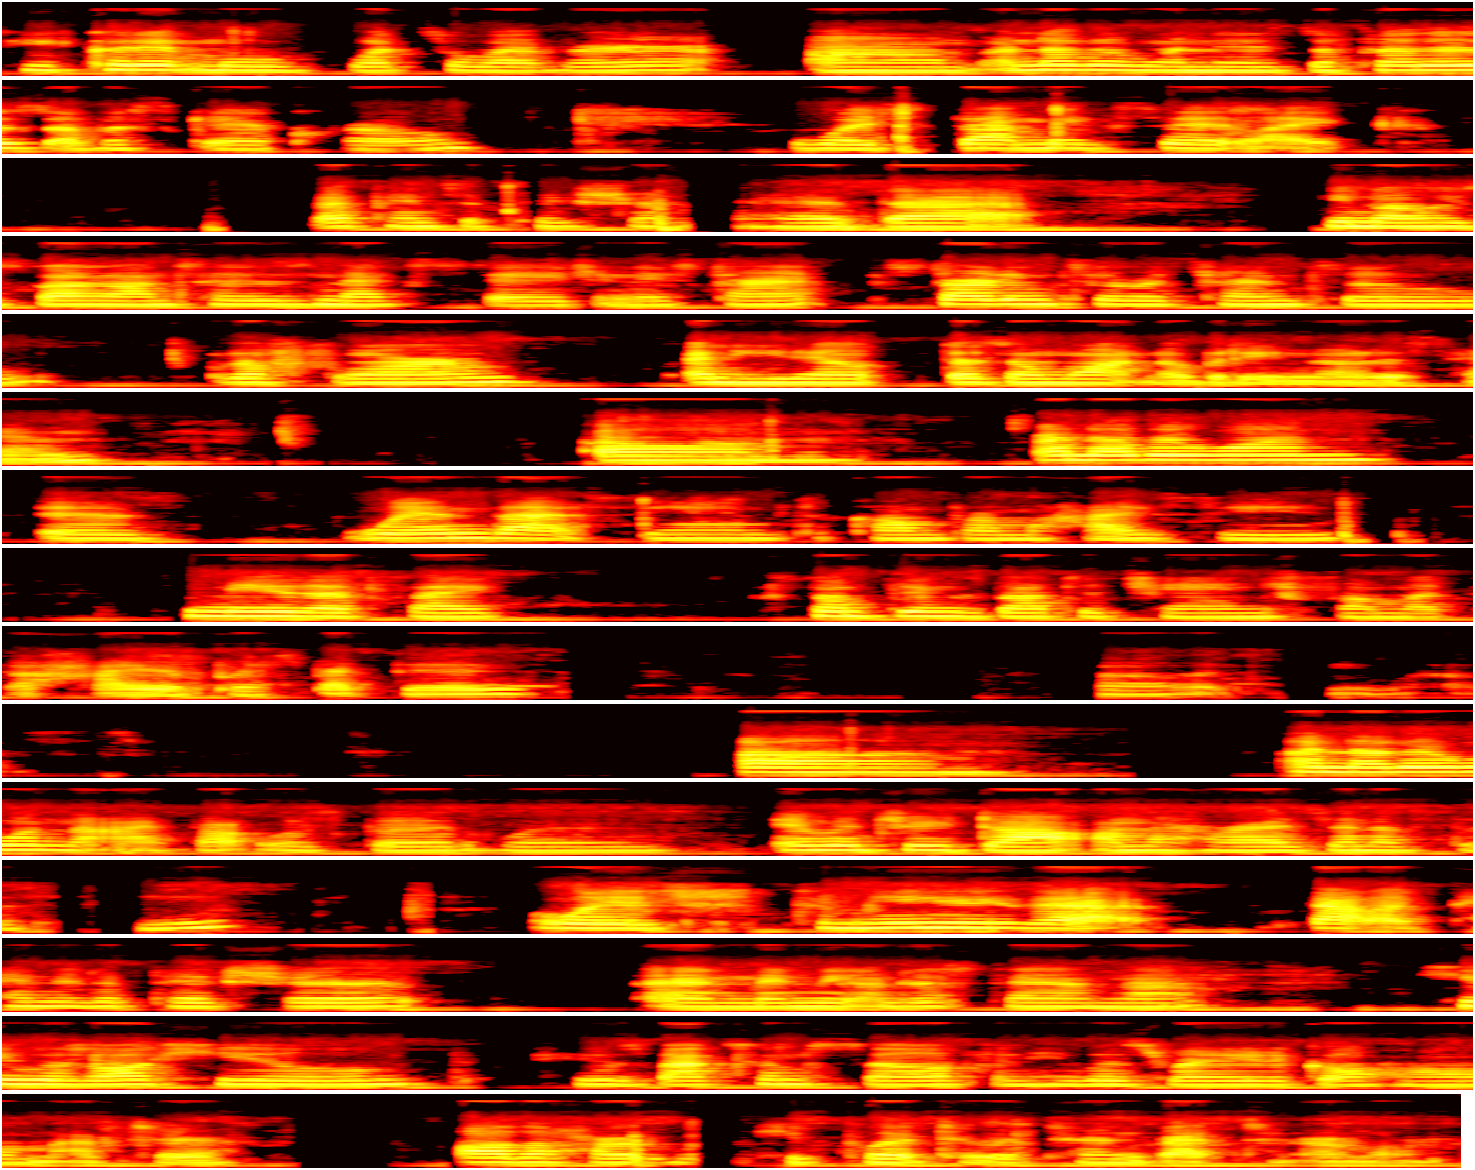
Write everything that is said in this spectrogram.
He couldn't move whatsoever. Um, another one is the feathers of a scarecrow, which that makes it like that paints a picture in my head that you know he's going on to his next stage and he's trying starting to return to the form and he don't, doesn't want nobody to notice him. Um, another one is wind that seemed to come from high seas. To me, that's like something's about to change from like a higher perspective. Uh, let's see what else. Um, another one that I thought was good was imagery dot on the horizon of the sea, which to me that that like painted a picture and made me understand that he was all healed, he was back to himself, and he was ready to go home after all the hard work he put to return back to normal.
